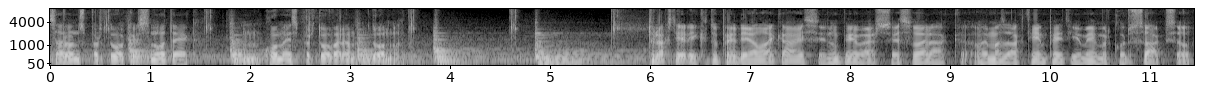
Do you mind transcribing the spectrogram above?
Sarunas par to, kas notiek un ko mēs par to varam domāt. Tu rakstīji arī, ka tu pēdējā laikā esi nu, pievērsusies vairāk vai mazāk tiem pētījumiem, ar kuriem sāki savu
